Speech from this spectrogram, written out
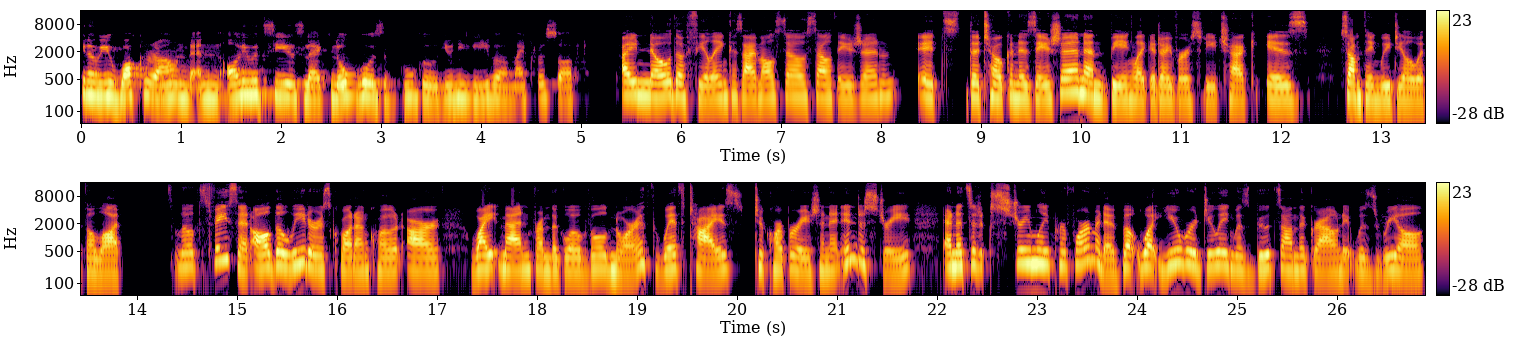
you know you walk around and all you would see is like logos of Google, Unilever, Microsoft, I know the feeling because I'm also South Asian. It's the tokenization and being like a diversity check is something we deal with a lot. Let's face it, all the leaders, quote unquote, are white men from the global north with ties to corporation and industry. And it's extremely performative. But what you were doing was boots on the ground, it was real.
